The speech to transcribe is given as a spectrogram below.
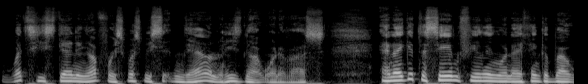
what's he standing up for? He's supposed to be sitting down. He's not one of us. And I get the same feeling when I think about,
